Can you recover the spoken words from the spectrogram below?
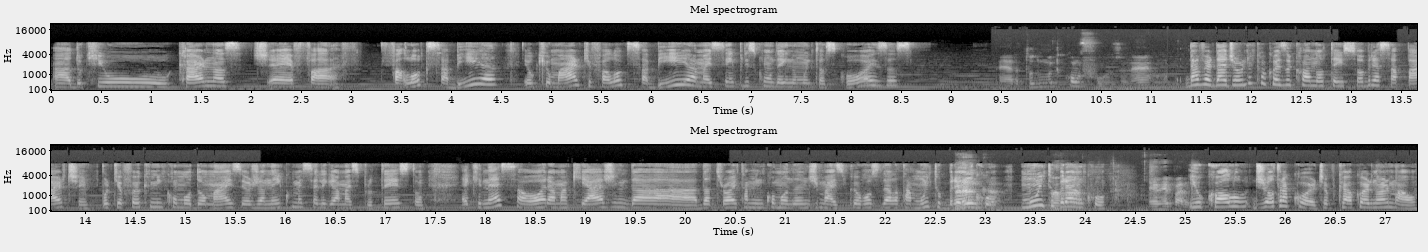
ah, do que o Carnas é, fa- falou que sabia, e o que o Mark falou que sabia, mas sempre escondendo muitas coisas. Era tudo muito confuso, né? Na verdade, a única coisa que eu anotei sobre essa parte, porque foi o que me incomodou mais, e eu já nem comecei a ligar mais pro texto, é que nessa hora a maquiagem da, da Troy tá me incomodando demais, porque o rosto dela tá muito branco, Branca? muito Aham. branco, Eu reparei. e o colo de outra cor, tipo, que é a cor normal.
